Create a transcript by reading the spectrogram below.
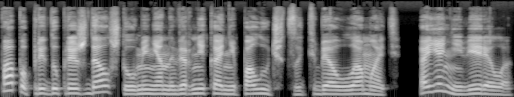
Папа предупреждал, что у меня наверняка не получится тебя уломать, а я не верила».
